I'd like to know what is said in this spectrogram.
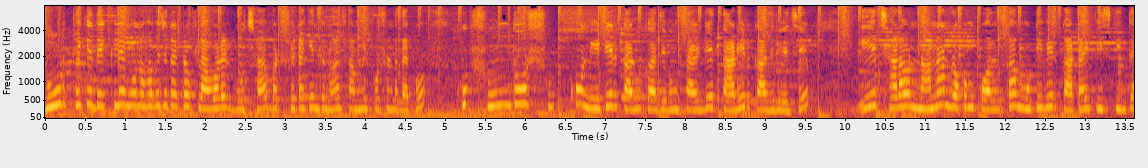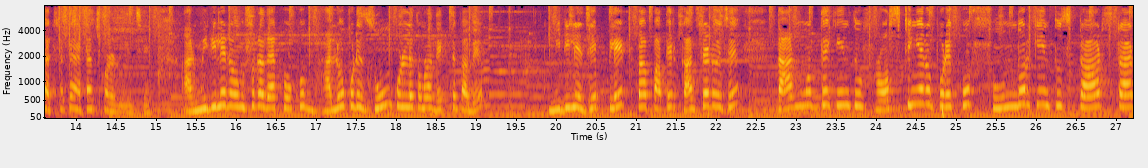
দূর থেকে দেখলে মনে হবে যেটা একটা ফ্লাওয়ারের গোছা বাট সেটা কিন্তু নয়, সামনের পোর্শনটা দেখো। খুব সুন্দর সূক্ষ্ম নেটের কারুকাজ এবং সাইডে তারের কাজ রয়েছে। এছাড়াও নানান রকম কলকা মোটিভের কাটাই পিস কিন্তু একসাথে অ্যাটাচ করা রয়েছে। আর মিডিলের অংশটা দেখো, খুব ভালো করে জুম করলে তোমরা দেখতে পাবে। মিডিলে যে প্লেট বা পাতের কাজটা রয়েছে, তার মধ্যে কিন্তু ফ্রস্টিংয়ের ওপরে খুব সুন্দর কিন্তু স্টার স্টার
